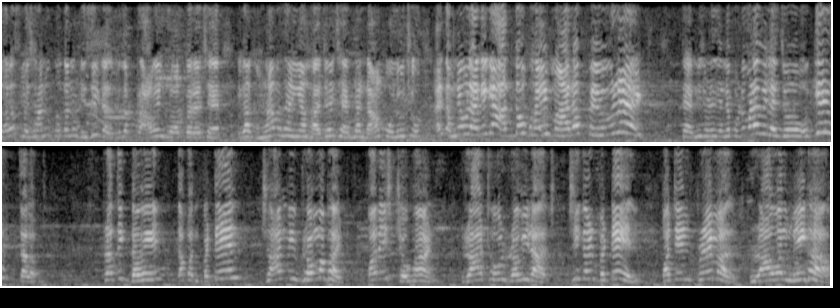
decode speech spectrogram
સરસ મજાનું પોતાનું ડિજિટલ મતલબ ટ્રાવેલ બ્લોગ કરે છે. એવા ઘણા બધા અહીંયા હાજર છે. એમના નામ બોલું છું. અને તમને એવું લાગે કે આ તો ભાઈ મારા ફેવરેટ તો એમની જોડે જઈને ફોટો પડાવી લેજો. ઓકે ચાલો. પ્રતિક દવે, તપન પટેલ, જાનવી બ્રહ્મભટ્ટ, પરેશ ચૌહાણ, રાઠોડ રવિરાજ, જીગર પટેલ પટેલ પ્રેમલ, રાવલ મેઘા,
